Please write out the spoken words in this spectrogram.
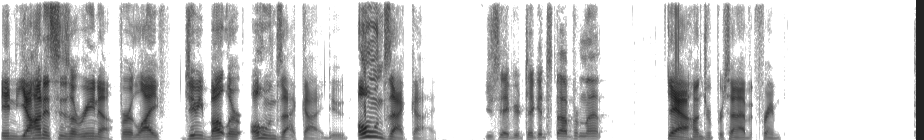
in Giannis's arena for life. Jimmy Butler owns that guy, dude. Owns that guy. You save your ticket stub from that? Yeah, 100% I have it framed.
